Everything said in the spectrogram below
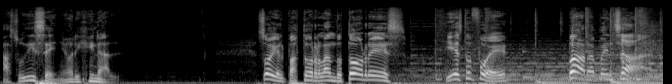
a su diseño original. Soy el pastor Orlando Torres y esto fue Para Pensar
